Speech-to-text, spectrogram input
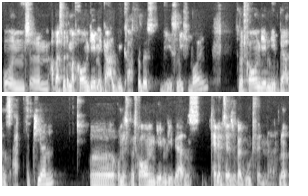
Und ähm, aber es wird immer Frauen geben, egal wie krass du bist, die es nicht wollen. Es wird Frauen geben, die werden es akzeptieren. Äh, und es wird Frauen geben, die werden es tendenziell sogar gut finden. Halt, ne?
